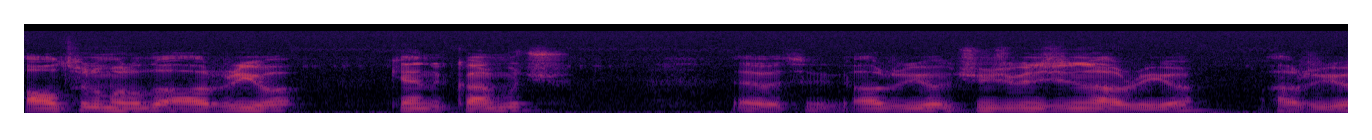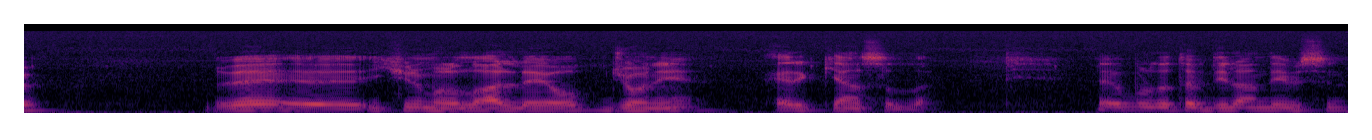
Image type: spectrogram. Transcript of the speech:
6 numaralı Arrio kendi Karmuç. Evet Arrio. Üçüncü binicinin Arrio. Arrio. Ve 2 e, numaralı Alleo Johnny Eric Cancel'la. E, burada tabii Dylan Davis'in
